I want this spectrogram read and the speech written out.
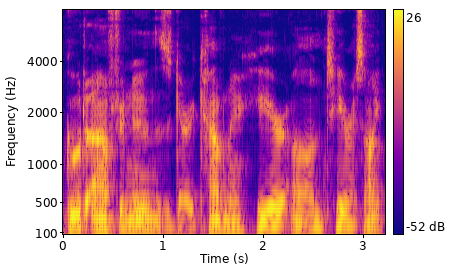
Good afternoon, this is Gary Kavanagh here on TRSI.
